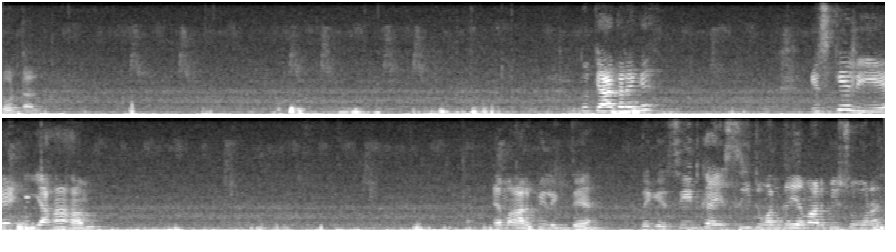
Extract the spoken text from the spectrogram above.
टोटल तो क्या करेंगे? इसके लिए यहाँ हम एम आर पी लिखते हैं। देखिए सीट का सीट वन का ही एम आर पी शो हो रहा है।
